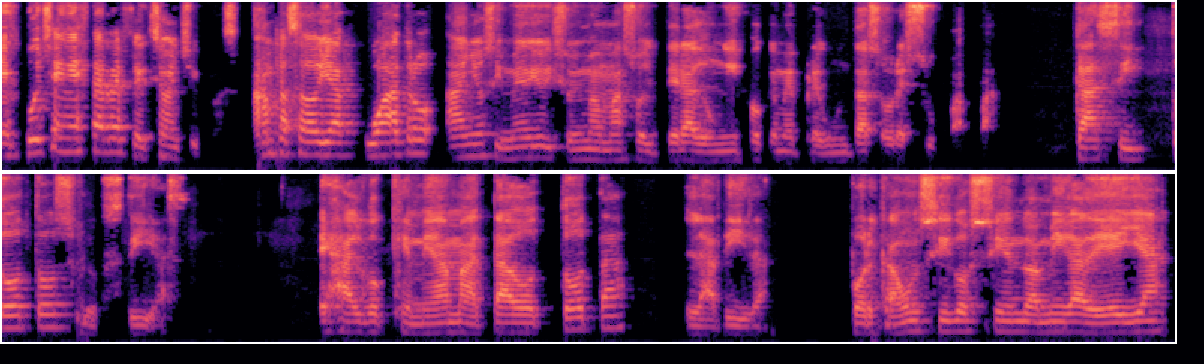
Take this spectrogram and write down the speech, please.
escuchen esta reflexión, chicos. Han pasado ya cuatro años y medio y soy mamá soltera de un hijo que me pregunta sobre su papá. Casi todos los días. Es algo que me ha matado toda la vida, porque aún sigo siendo amiga de ella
